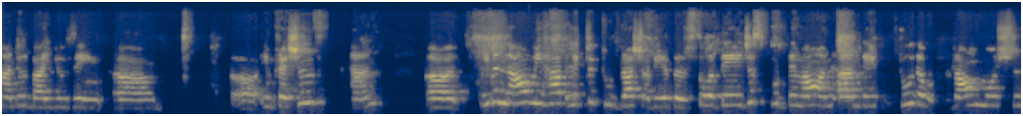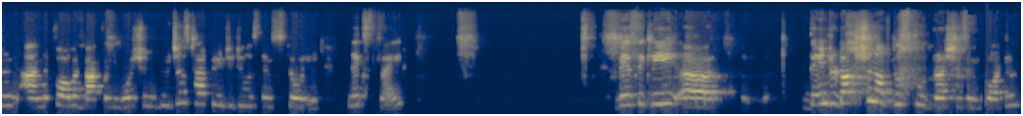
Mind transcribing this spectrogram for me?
handle by using uh, uh, impressions and uh, even now we have electric toothbrush available. So they just put them on and they do the round motion and the forward backward motion. You just have to introduce them slowly. Next slide. Basically, uh, the introduction of those toothbrush is important.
